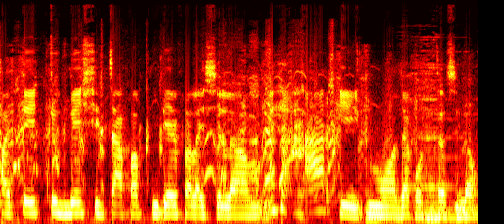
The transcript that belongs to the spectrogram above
হয়তো একটু বেশি চাপা পিটে ফেলাইছিলাম। আর কি মজা করতেছিলাম।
